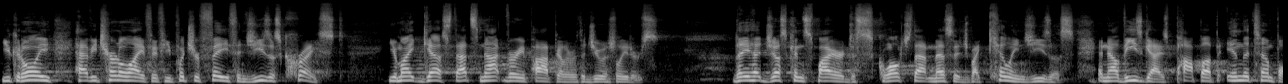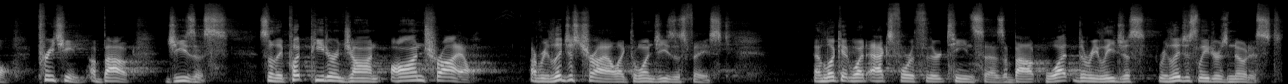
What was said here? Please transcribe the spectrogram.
you can only have eternal life if you put your faith in Jesus Christ. You might guess that's not very popular with the Jewish leaders. They had just conspired to squelch that message by killing Jesus. And now these guys pop up in the temple preaching about Jesus. So they put Peter and John on trial, a religious trial like the one Jesus faced. And look at what Acts 4:13 says about what the religious, religious leaders noticed.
